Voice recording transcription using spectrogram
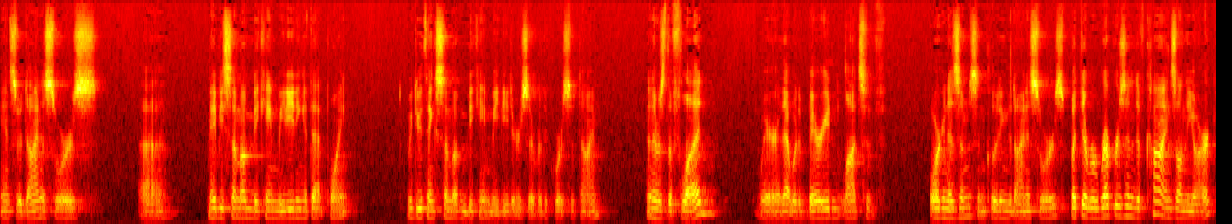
And so dinosaurs Uh, maybe some of them became meat eating at that point. We do think some of them became meat eaters over the course of time. Then there was the flood, where that would have buried lots of organisms, including the dinosaurs. But there were representative kinds on the ark,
